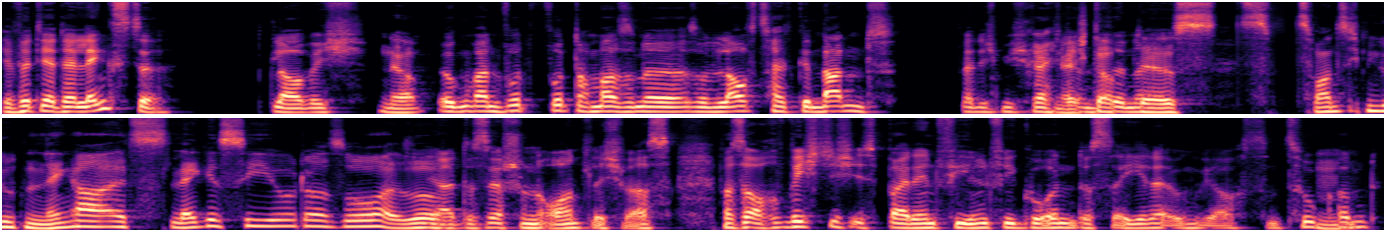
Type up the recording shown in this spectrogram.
Der wird ja der längste glaube ich. Ja. Irgendwann wird, wird doch mal so eine, so eine Laufzeit genannt, wenn ich mich recht ja, ich glaube, der ist 20 Minuten länger als Legacy oder so. Also ja, das ist ja schon ordentlich was. Was auch wichtig ist bei den vielen Figuren, dass da jeder irgendwie auch zum Zug mhm. kommt.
